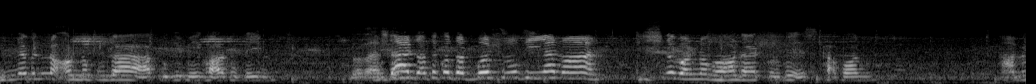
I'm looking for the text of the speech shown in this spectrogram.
ভিন্ন ভিন্ন অন্ন পূজা পূজিবে ঘর হতে যতক দ্রব্য শ্রুতি আমার কৃষ্ণ বর্ণ ঘর করবে স্থাপন। আমি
